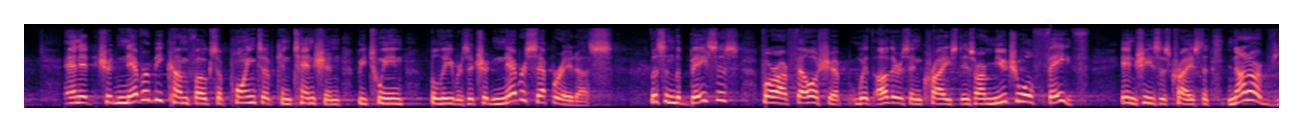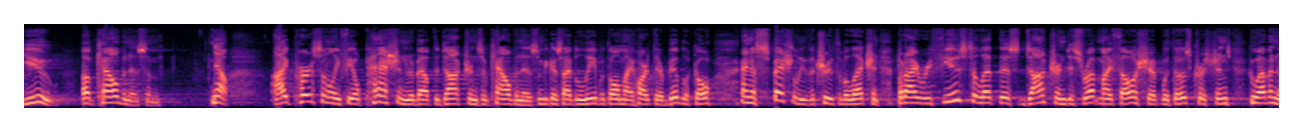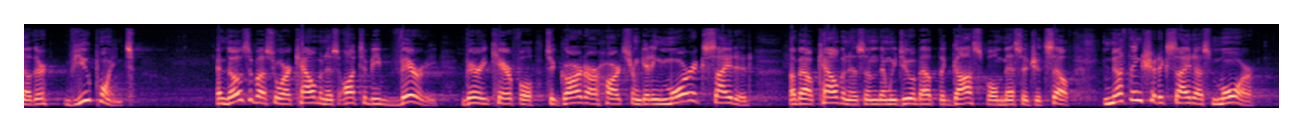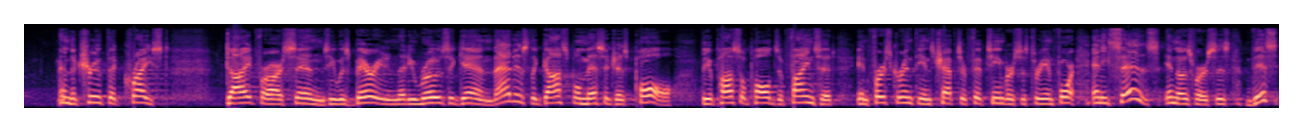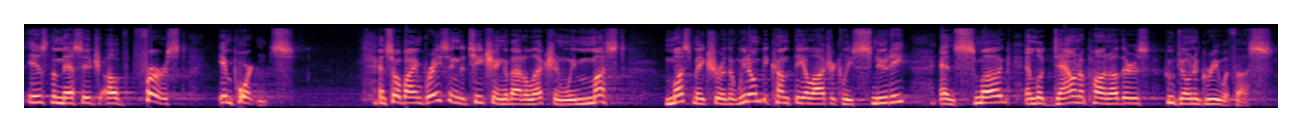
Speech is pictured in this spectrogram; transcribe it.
And it should never become, folks, a point of contention between believers. It should never separate us. Listen, the basis for our fellowship with others in Christ is our mutual faith in Jesus Christ, not our view of Calvinism. Now, I personally feel passionate about the doctrines of Calvinism because I believe with all my heart they're biblical, and especially the truth of election. But I refuse to let this doctrine disrupt my fellowship with those Christians who have another viewpoint. And those of us who are Calvinists ought to be very, very careful to guard our hearts from getting more excited about Calvinism than we do about the gospel message itself. Nothing should excite us more than the truth that Christ died for our sins, he was buried, and that he rose again. That is the gospel message as Paul, the apostle Paul defines it in 1 Corinthians chapter 15 verses 3 and 4. And he says in those verses, this is the message of first importance. And so by embracing the teaching about election, we must must make sure that we don't become theologically snooty and smug and look down upon others who don't agree with us.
